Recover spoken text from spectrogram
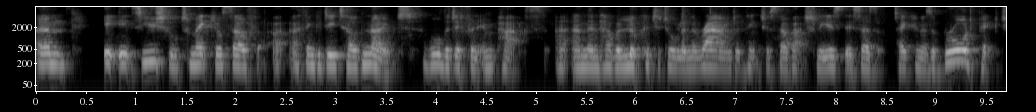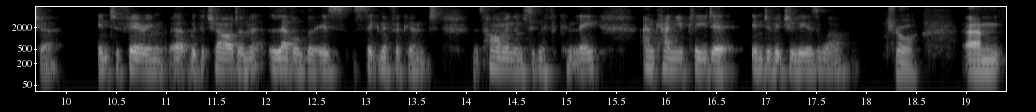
Um, it, it's useful to make yourself, I think, a detailed note of all the different impacts, uh, and then have a look at it all in the round and think to yourself, actually, is this as taken as a broad picture? interfering uh, with the child on a level that is significant that's harming them significantly and can you plead it individually as well sure um,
